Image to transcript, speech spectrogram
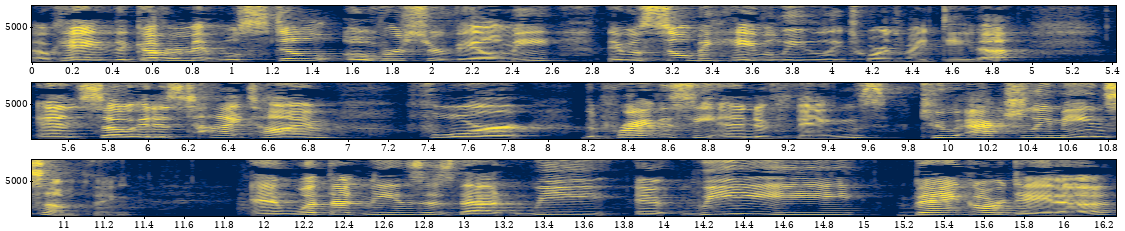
Okay? The government will still over surveil me, they will still behave illegally towards my data. And so it is high time for the privacy end of things to actually mean something. And what that means is that we eh, we bank our data.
